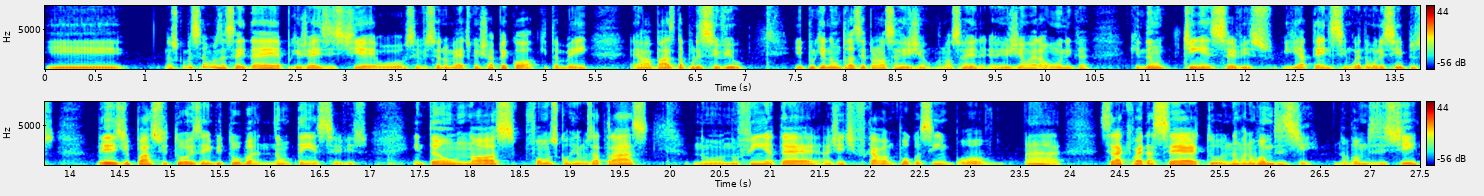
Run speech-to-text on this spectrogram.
e nós começamos nessa ideia porque já existia o serviço aeromédico em Chapecó, que também é a base da Polícia Civil. E por que não trazer para a nossa região? A nossa re região era a única que não tinha esse serviço e atende 50 municípios. desde Passo de Torres a Imbituba, não tem esse serviço. Então, nós fomos, corremos atrás. No, no fim, até a gente ficava um pouco assim, pô, ah, será que vai dar certo? Não, mas não vamos desistir. Não vamos desistir.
